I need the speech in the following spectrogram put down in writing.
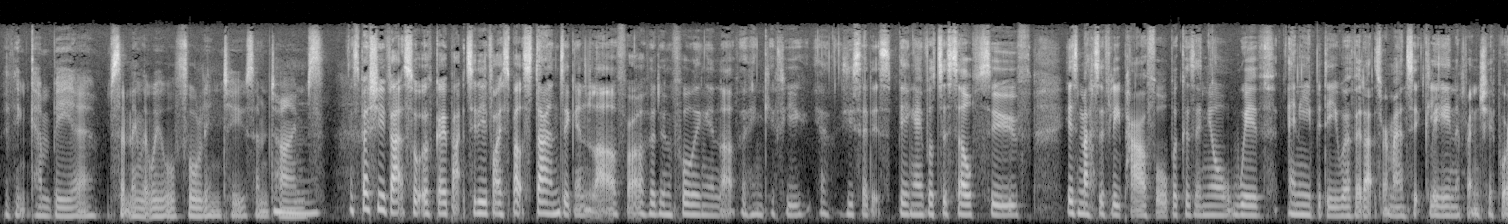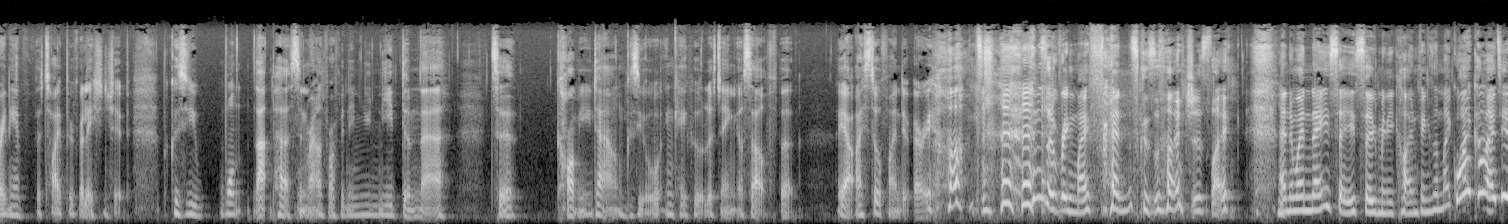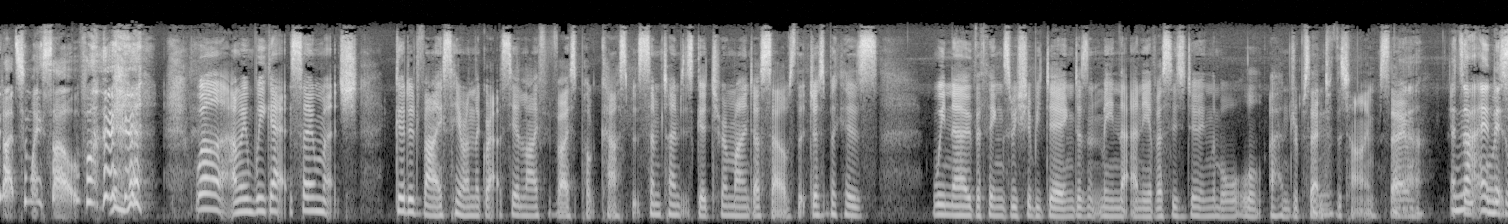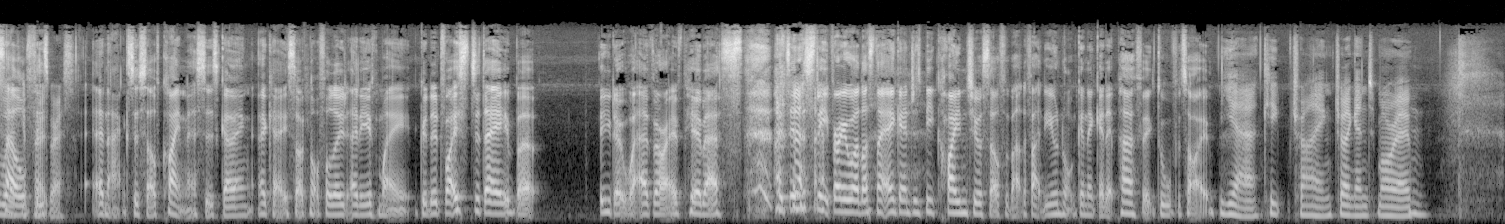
I think can be uh, something that we all fall into sometimes. Mm. Especially if that sort of go back to the advice about standing in love rather than falling in love. I think if you, yeah, as you said, it's being able to self soothe is massively powerful because then you're with anybody, whether that's romantically in a friendship or any other type of relationship, because you want that person around rather than you need them there to calm you down because you're incapable of doing it yourself. But yeah, I still find it very hard. so bring my friends because I'm just like, and when they say so many kind things, I'm like, why can't I do that to myself? well, I mean, we get so much good advice here on the Grazia Life Advice podcast, but sometimes it's good to remind ourselves that just because we know the things we should be doing doesn't mean that any of us is doing them all 100% mm. of the time. So, yeah. And that in itself is an act of self kindness is going, okay, so I've not followed any of my good advice today, but you know, whatever, I have PMS. I didn't sleep very well last night. Again, just be kind to yourself about the fact that you're not going to get it perfect all the time. Yeah, keep trying. Try again tomorrow. Mm.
